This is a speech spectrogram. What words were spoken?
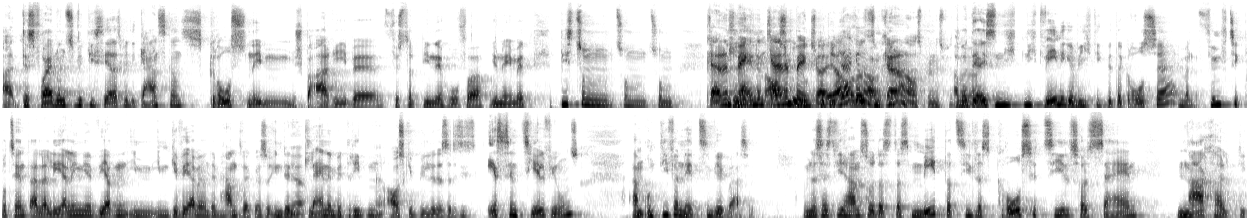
Äh, das freut uns wirklich sehr, dass wir die ganz, ganz großen eben Sparrebe, Fürstalpine, Hofer, you name it, bis zum, zum, zum kleinen, kleinen, kleinen Bäcker, ja, ja genau, zum kleinen genau. Ausbildungsbetrieb. Aber der ist nicht, nicht weniger wichtig wie der große. Ich meine, 50 Prozent aller Lehrlinge werden im, im Gewerbe und im Handwerk, also in den ja. kleinen Betrieben ja. ausgebildet. Also das ist essentiell für uns. Ähm, und die vernetzen wir quasi. Und das heißt, wir haben so, dass das Metaziel, das große Ziel soll sein, nachhaltig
